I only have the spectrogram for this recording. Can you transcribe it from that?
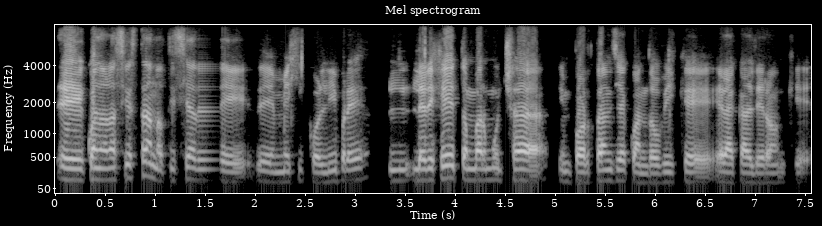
eh, cuando nació esta noticia de, México Libre, le dejé de tomar mucha importancia cuando vi que era Calderón que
